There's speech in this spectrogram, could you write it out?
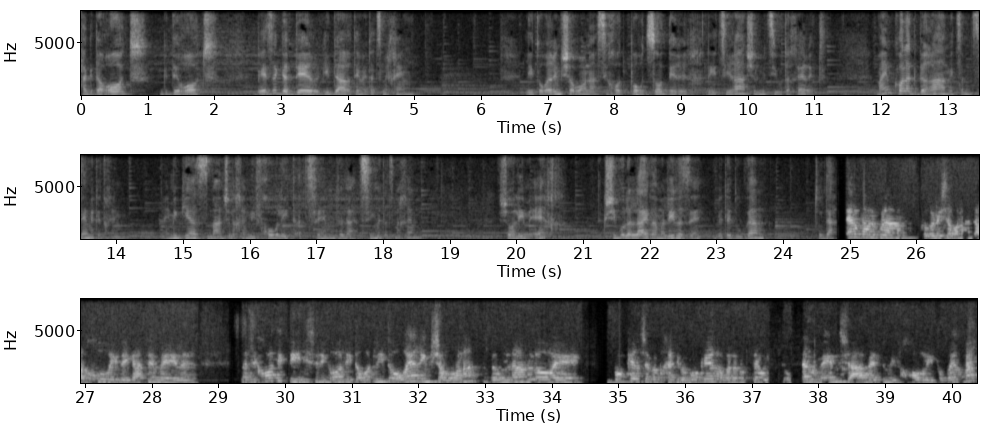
הגדרות, גדרות, באיזה גדר גידרתם את עצמכם? להתעורר עם שרונה שיחות פורצות דרך ליצירה של מציאות אחרת. מה אם כל הגדרה מצמצמת אתכם? האם הגיע הזמן שלכם לבחור להתעצם ולהעצים את עצמכם? שואלים איך? תקשיבו ללייב המלהיב הזה ותדעו גם. תודה. ערב טוב לכולם, קוראים לי שרונה הדר חורי והגעתם uh, לשיחות איתי שנקראות להתעורר, עם שרונה, זה אומנם לא uh, בוקר, שבע וחצי בבוקר, אבל הנושא הוא להתעורר ואין שעה בעצם לבחור להתעורר בה.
